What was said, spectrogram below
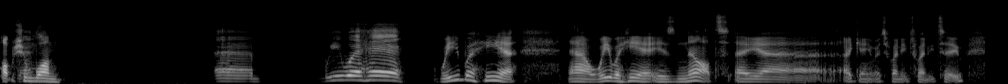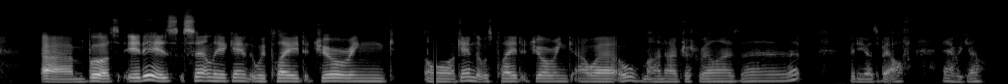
Option Yes. one. Um, we were here. We were here. Now, we were here is not a uh, a game of 2022, um, but it is certainly a game that we played during, or a game that was played during our. Oh man, I've just realised uh, video's a bit off. There we go.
